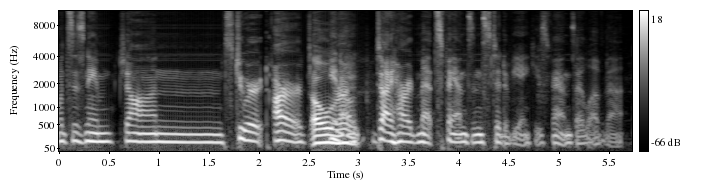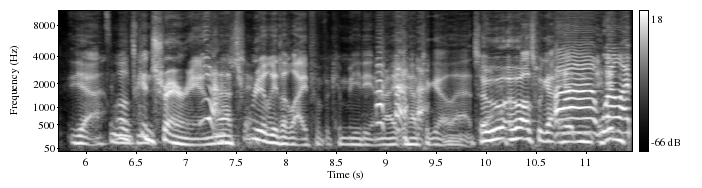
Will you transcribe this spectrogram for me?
what's his name, Jon Stewart, are Oh, you know right. diehard Mets fans instead of Yankees fans. I love that. Yeah, well, it's contrarian. Yeah, That's sure. really the life of a comedian, right? You have to go that. So who, who else we got? Uh, well, hitting- I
